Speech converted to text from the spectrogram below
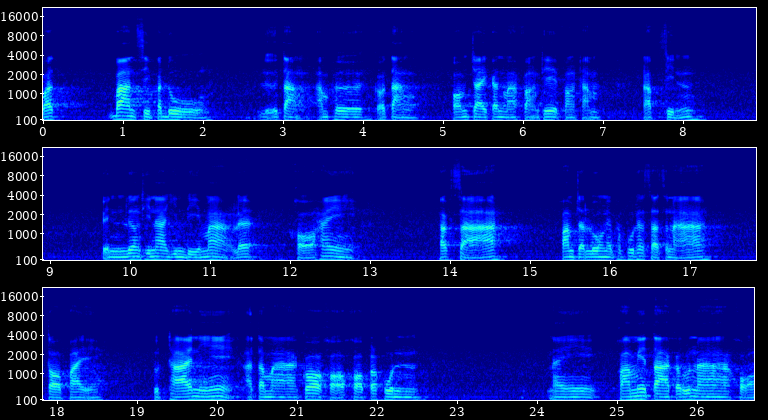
วัดบ้านสีประดู หรือต่างอำเภอก็ต่างพร้อมใจกันมาฟังเทศฟังธรรมรับศีลเป็นเรื่องที่น่ายินดีมาก และขอให้รักษาความจัดลงในพระพุทธศาสนาต่อไป สุดท้ายนี้อาตมาก็ขอขอบพระคุณ ในความเมตตากรุณาของ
